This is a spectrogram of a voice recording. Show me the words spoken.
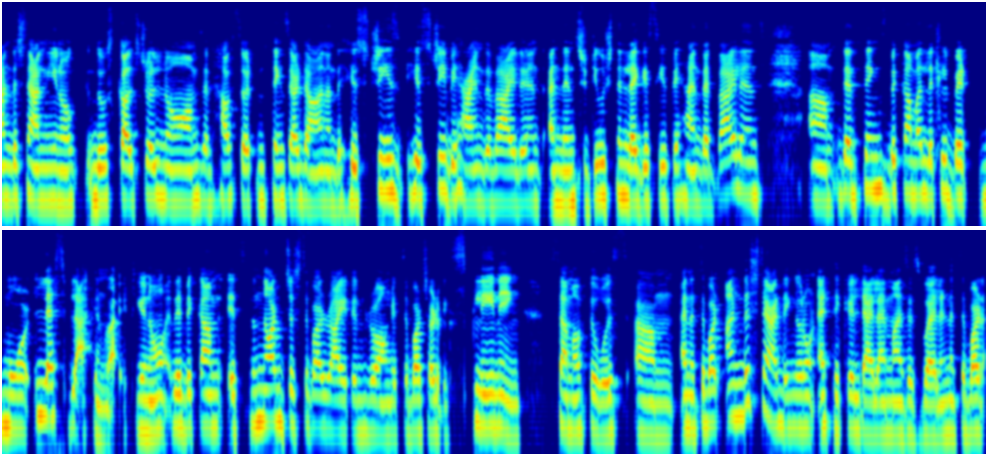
understand you know those cultural norms and how certain things are done and the histories history behind the violence and the institutional legacies behind that violence um, then things become a little bit more less black and white you know they become it's not just about right and wrong it's about sort of explaining some of those um, and it's about understanding your own ethical dilemmas as well and it's about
